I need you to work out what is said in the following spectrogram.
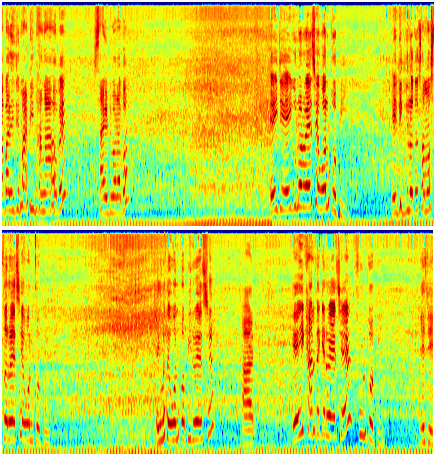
আবার এই যে মাটি ভাঙা হবে সাইড বরাবর। এই যে এইগুলো রয়েছে ওলকপি। এই দিকগুলোতে সমস্ত রয়েছে ওলকপি। এগুলোতে ওলকপি রয়েছে, আর এইখান থেকে রয়েছে ফুলকপি। এই যে,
